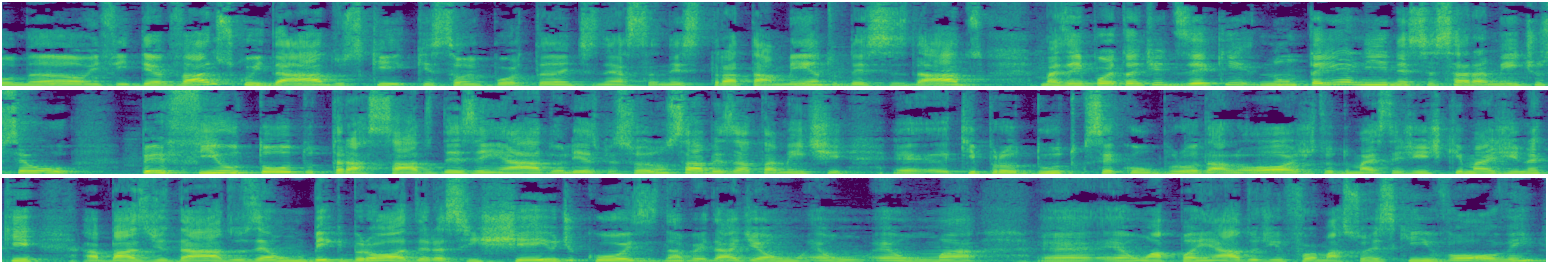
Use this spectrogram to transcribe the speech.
ou não, enfim, tem vários cuidados que, que são importantes nessa, nesse tratamento desses dados, mas é importante dizer que não tem ali necessariamente o seu perfil todo traçado, desenhado ali. As pessoas não sabem exatamente é, que produto que você comprou da loja e tudo mais. Tem gente que imagina que a base de dados é um Big Brother, assim, cheio de coisas. Na verdade, é um, é um, é uma, é, é um apanhado de informações que envolvem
